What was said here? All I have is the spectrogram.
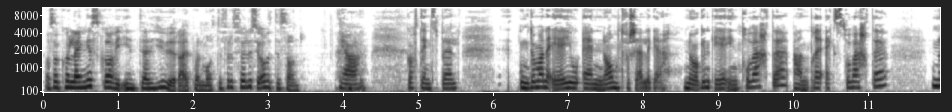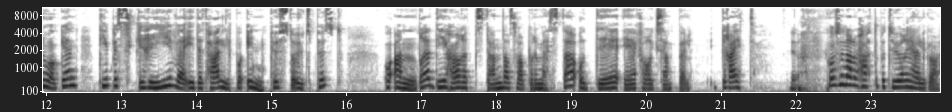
Altså, hvor lenge skal vi intervjue dem, på en måte? For det føles jo av og til sånn. ja, godt innspill. Ungdommene er jo enormt forskjellige. Noen er introverte, andre er ekstroverte. Noen de beskriver i detalj på innpust og utpust. Og andre de har et standardsvar på det meste, og det er f.eks.: Greit. Ja. Hvordan har du hatt det på tur i helga?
